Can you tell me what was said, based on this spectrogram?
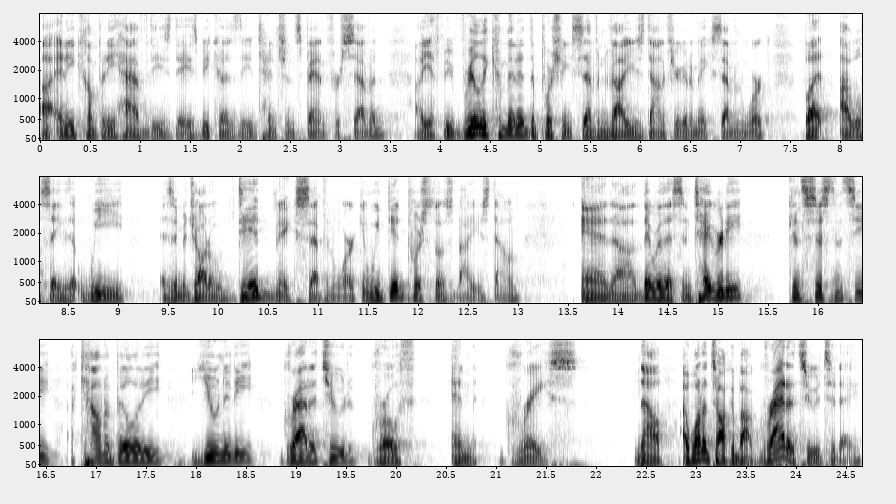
uh, any company have these days because the attention span for seven, uh, you have to be really committed to pushing seven values down if you're going to make seven work. But I will say that we, as Image did make seven work and we did push those values down. And uh, they were this integrity, consistency, accountability, unity, gratitude, growth, and grace. Now, I want to talk about gratitude today.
